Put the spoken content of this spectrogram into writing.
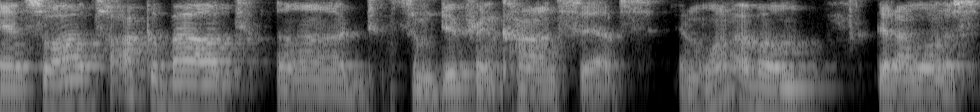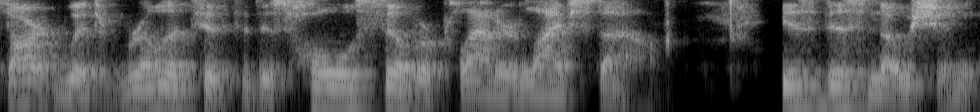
And so I'll talk about uh, some different concepts. And one of them that I want to start with relative to this whole silver platter lifestyle is this notion.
